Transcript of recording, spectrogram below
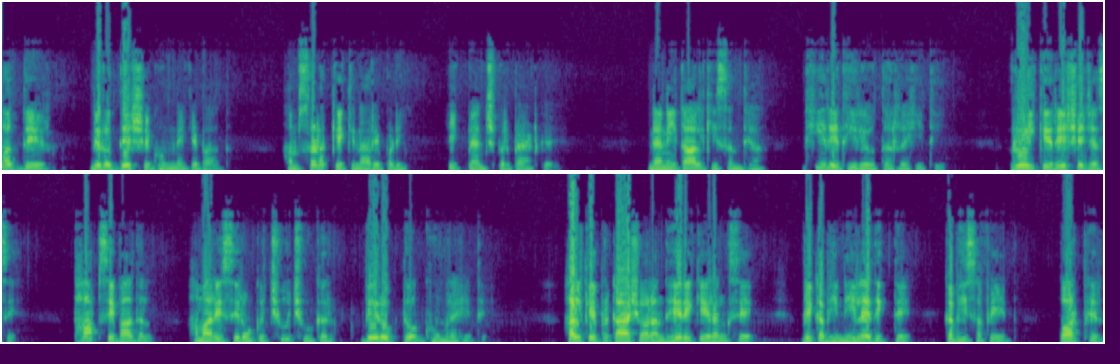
बहुत देर निरुद्देश्य घूमने के बाद हम सड़क के किनारे पड़ी एक बेंच पर बैठ गए। नैनीताल की संध्या धीरे धीरे उतर रही थी। रुई के रेशे जैसे भाप से बादल हमारे सिरों को छू छू कर बेरोक टोक घूम रहे थे। हल्के प्रकाश और अंधेरे के रंग से वे कभी नीले दिखते, कभी सफ़ेद, और फिर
